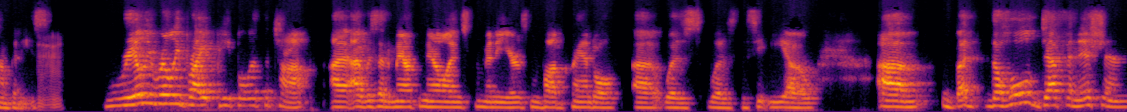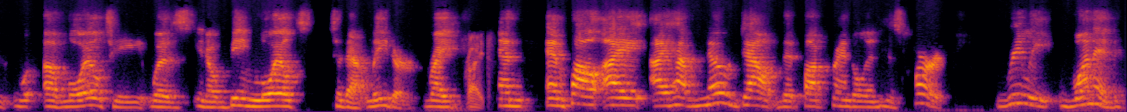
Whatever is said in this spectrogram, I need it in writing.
companies mm-hmm. really really bright people at the top I, I, was at american airlines for many years when bob crandall uh, was was the ceo um, but the whole definition of loyalty was, you know, being loyal to that leader, right? Right. And and while I I have no doubt that Bob Crandall in his heart really wanted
